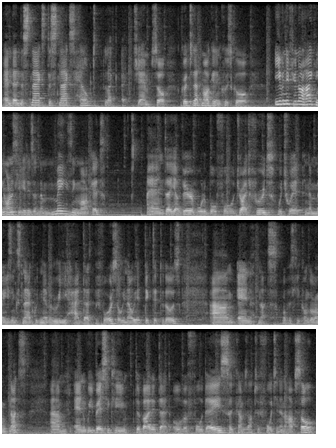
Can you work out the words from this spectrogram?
And then the snacks, the snacks helped like a gem. So go to that market in Cusco. Even if you're not hiking, honestly, it is an amazing market and uh, yeah very affordable for dried fruit which were an amazing snack we never really had that before so we now we're addicted to those um, and nuts obviously can't go wrong with nuts um, and we basically divided that over four days so it comes down to 14 and a half sol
